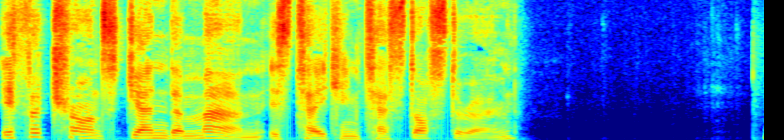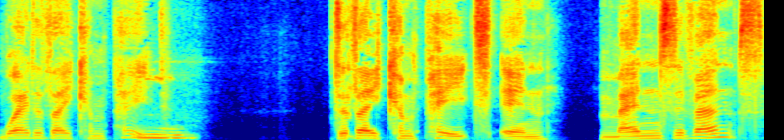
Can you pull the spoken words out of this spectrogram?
if a transgender man is taking testosterone, where do they compete? Mm do they compete in men's events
